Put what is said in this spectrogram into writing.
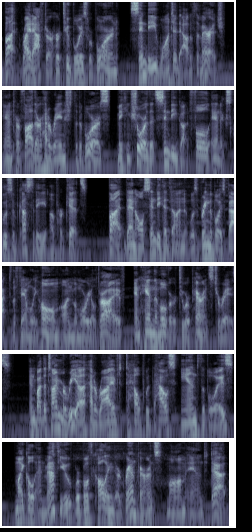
But right after her two boys were born, Cindy wanted out of the marriage, and her father had arranged the divorce, making sure that Cindy got full and exclusive custody of her kids. But then all Cindy had done was bring the boys back to the family home on Memorial Drive and hand them over to her parents to raise. And by the time Maria had arrived to help with the house and the boys, Michael and Matthew were both calling their grandparents mom and dad.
